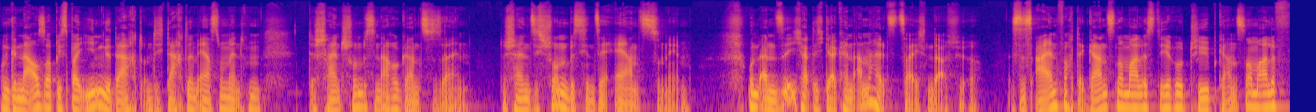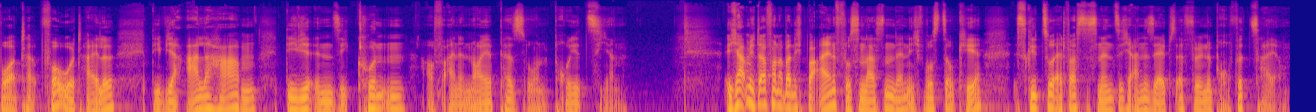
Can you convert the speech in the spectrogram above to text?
Und genauso habe ich es bei ihm gedacht und ich dachte im ersten Moment, hm, der scheint schon ein bisschen arrogant zu sein. Der scheint sich schon ein bisschen sehr ernst zu nehmen. Und an sich hatte ich gar kein Anhaltszeichen dafür. Es ist einfach der ganz normale Stereotyp, ganz normale Vorurteile, die wir alle haben, die wir in Sekunden auf eine neue Person projizieren. Ich habe mich davon aber nicht beeinflussen lassen, denn ich wusste, okay, es gibt so etwas, das nennt sich eine selbsterfüllende Prophezeiung.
